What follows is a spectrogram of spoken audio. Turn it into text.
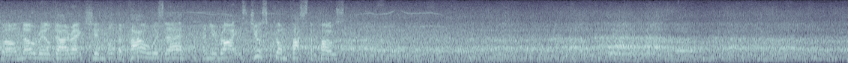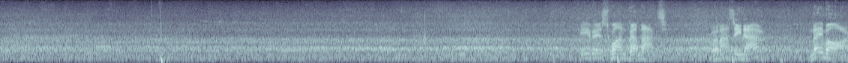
Well, no real direction, but the power was there. And you're right, it's just gone past the post. Here is Juan Bernat. Verratti now. Neymar.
